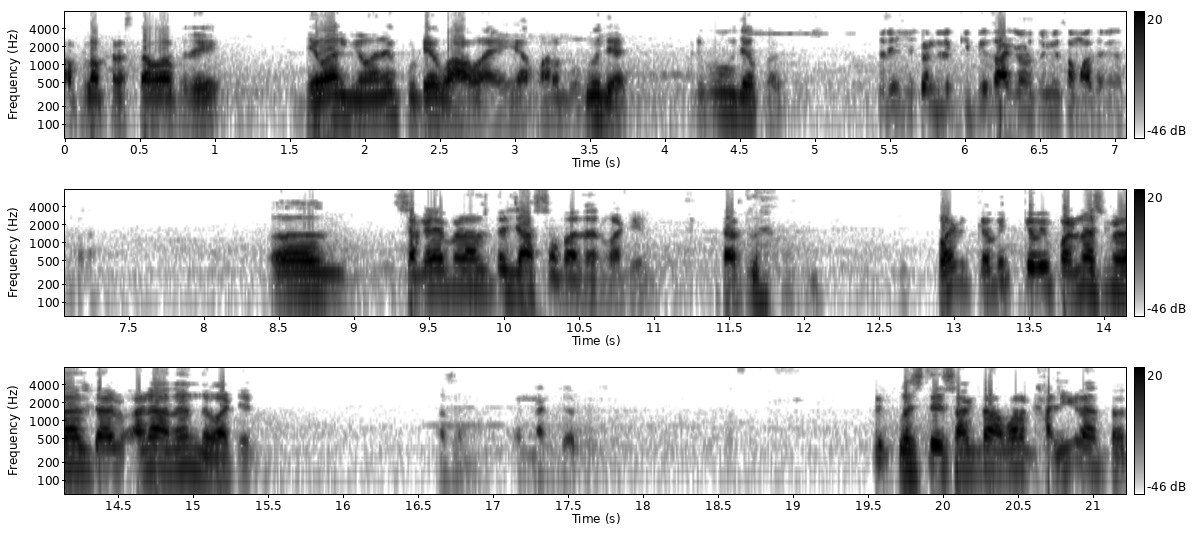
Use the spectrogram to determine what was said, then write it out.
आपला प्रस्तावामध्ये देवाणघेवाण कुठे व्हाव आहे हे आम्हाला बघू द्या आणि बघू द्या परत तरी एकंदरीत किती जागेवर तुम्ही समाधानी असणार अं, सगळ्या मिळालं तर जास्त समाधान वाटेल. त्यातलं पण कमीत कमी पन्नास मिळालं तर आणि आनंद वाटेल. असं. पन्नासच्या पस्तीस सांगता आम्हाला खाली आणतात.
